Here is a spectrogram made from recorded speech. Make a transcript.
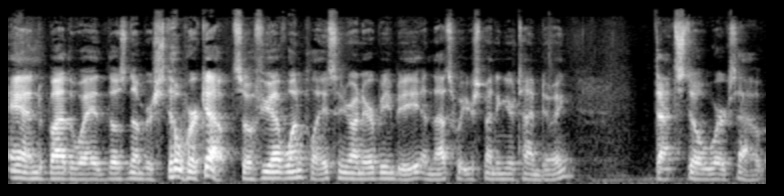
And by the way, those numbers still work out. So if you have one place and you're on Airbnb and that's what you're spending your time doing, that still works out.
